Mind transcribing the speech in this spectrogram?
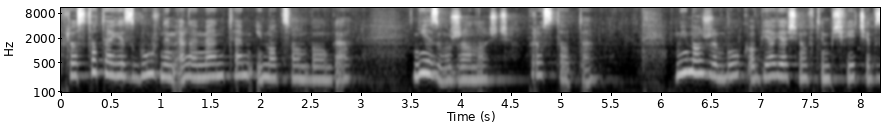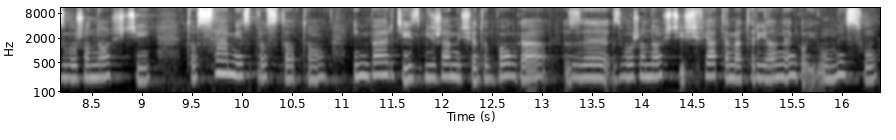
Prostota jest głównym elementem i mocą Boga. Nie złożoność, prostota. Mimo, że Bóg objawia się w tym świecie w złożoności, to sam jest prostotą. Im bardziej zbliżamy się do Boga ze złożoności świata materialnego i umysłu,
